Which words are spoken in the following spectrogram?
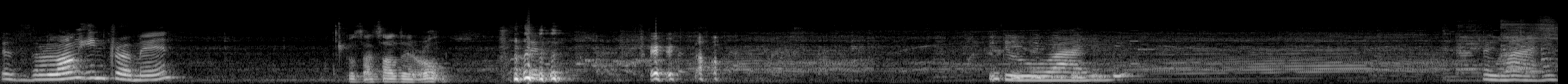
This is a long intro, man. Because that's how they roll. Very long. Do I? Hey, why? Do, do, do, do, do, do, do, do. Robin!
